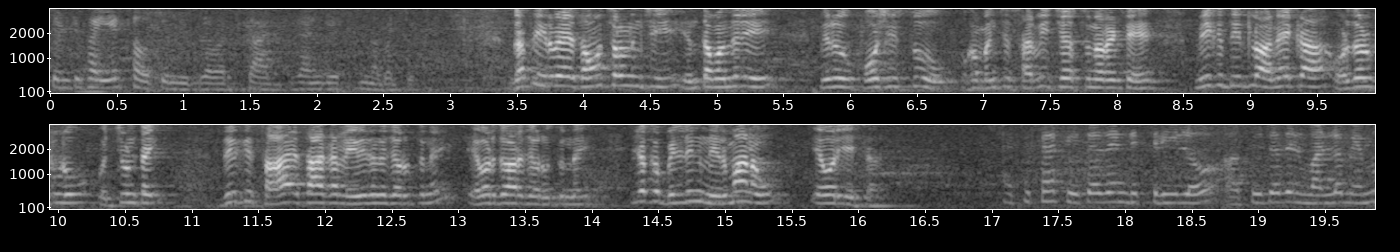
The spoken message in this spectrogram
ట్వంటీ ఫైవ్ ఇయర్స్ అవుతుంది ఇప్పుడు వరకు స్టార్ట్ రన్ చేస్తున్న బట్టి. గత ఇరవై సంవత్సరాల నుంచి ఇంతమందిని మీరు పోషిస్తూ ఒక మంచి సర్వీస్ చేస్తున్నారంటే మీకు దీంట్లో అనేక ఒడిదొడుకులు వచ్చి ఉంటాయి. దీనికి సహాయ సహకారాలు ఏ విధంగా జరుగుతున్నాయి? ఎవరి ద్వారా జరుగుతున్నాయి? ఈ యొక్క బిల్డింగ్ నిర్మాణం ఎవరు చేశారు? అయితే సార్ టూ థౌజండ్ త్రీలో టూ థౌజండ్ వన్లో మేము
